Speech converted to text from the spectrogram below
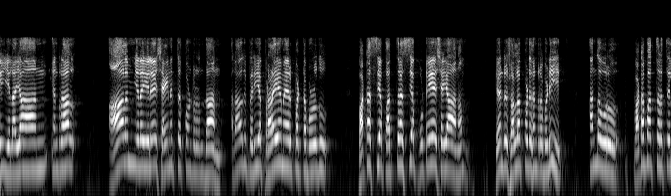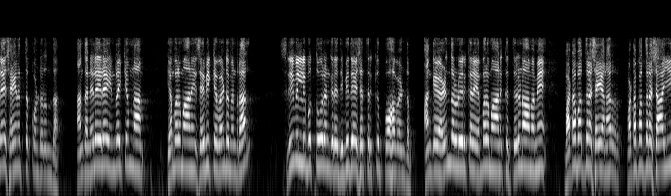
ஆலத்து இலையான் என்றால் ஆலம் இலையிலே சயனித்துக் கொண்டிருந்தான். அதாவது பெரிய பிரளயம் ஏற்பட்ட பொழுது வட்டஸ்ய பத்திரஸ்ய புட்டேசயானம் என்று சொல்லப்படுகின்றபடி அந்த ஒரு வடபத்திரத்திலே சயனித்துக் கொண்டிருந்தான். அந்த நிலையிலே இன்றைக்கும் நாம் எம்பெருமானை சேவிக்க வேண்டும் என்றால் ஸ்ரீவில்லிபுத்தூர் என்கிற திவிதேசத்திற்கு போக வேண்டும். அங்கே எழுந்தருளிருக்கிற எம்பெருமானுக்கு திருநாமமே வடபத்ர சயனர் வடபத்ரசாயி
